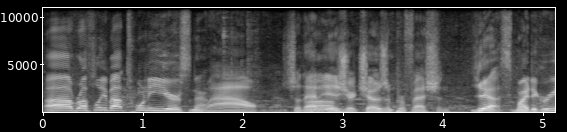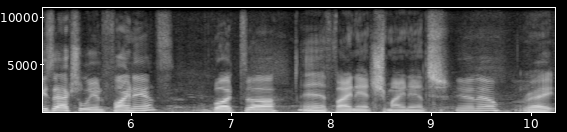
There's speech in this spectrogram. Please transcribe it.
Uh, roughly about 20 years now. Wow. So that is Um, your chosen profession. Yes, my degree is actually in finance, but uh, Eh, finance, schminance, you know, right?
